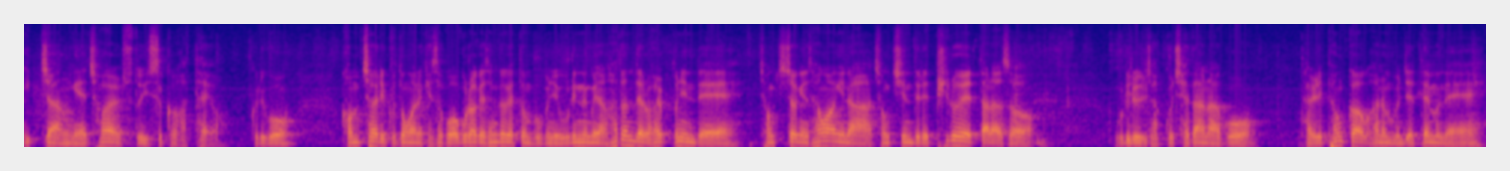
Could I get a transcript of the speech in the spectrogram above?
입장에 처할 수도 있을 것 같아요. 그리고 검찰이 그동안에 계속 억울하게 생각했던 부분이 우리는 그냥 하던 대로 할 뿐인데 정치적인 상황이나 정치인들의 필요에 따라서 우리를 자꾸 재단하고 달리 평가하고 하는 문제 때문에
